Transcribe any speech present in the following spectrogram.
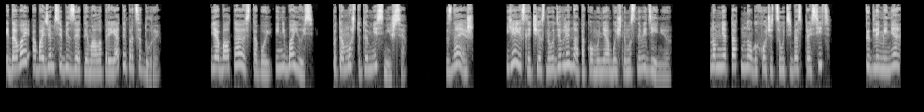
И давай обойдемся без этой малоприятной процедуры. Я болтаю с тобой и не боюсь, потому что ты мне снишься. Знаешь, я, если честно, удивлена такому необычному сновидению. Но мне так много хочется у тебя спросить. Ты для меня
